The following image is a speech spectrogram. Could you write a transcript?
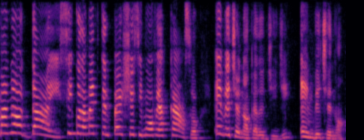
Ma no, dai, sicuramente il pesce si muove a caso. E invece no, caro Gigi, e invece no.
